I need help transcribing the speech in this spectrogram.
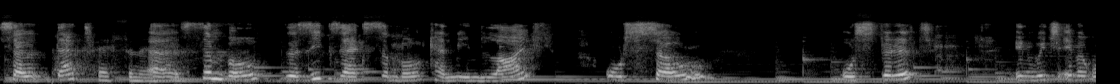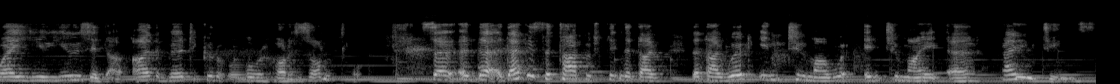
So that uh, symbol, the zigzag symbol, can mean life or soul or spirit, in whichever way you use it, uh, either vertical or horizontal. So uh, tha- that is the type of thing that I that I work into my into my uh, paintings.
